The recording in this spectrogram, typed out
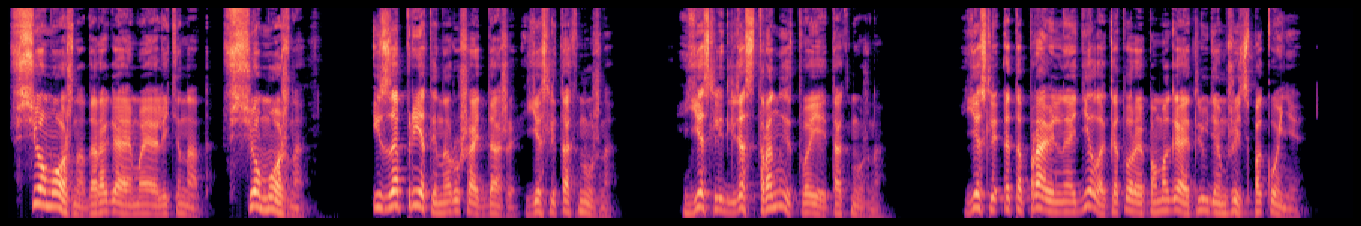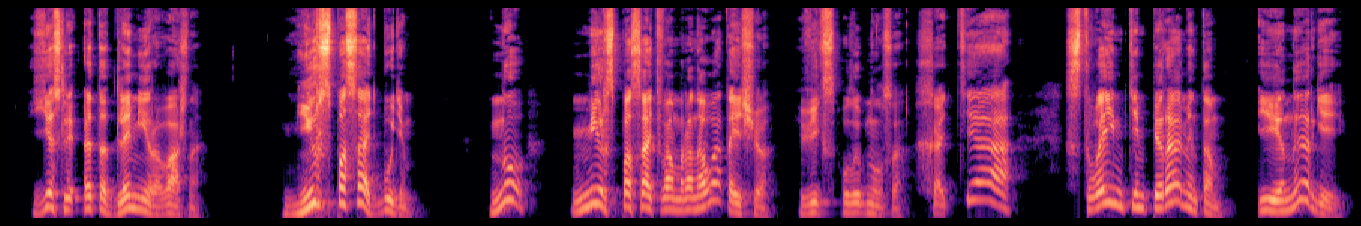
Все можно, дорогая моя лейтенант, все можно. И запреты нарушать даже, если так нужно. Если для страны твоей так нужно. Если это правильное дело, которое помогает людям жить спокойнее. Если это для мира важно. Мир спасать будем? Ну, мир спасать вам рановато еще, Викс улыбнулся. Хотя, с твоим темпераментом и энергией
